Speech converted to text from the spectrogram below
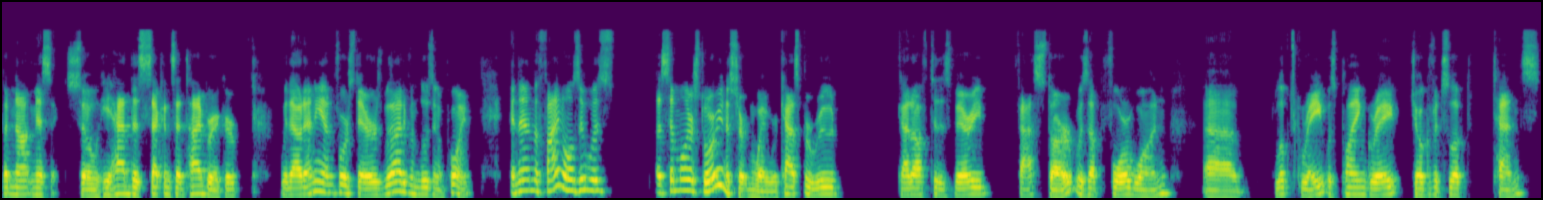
but not missing. So he had this second set tiebreaker without any unforced errors without even losing a point. And then in the finals it was a similar story in a certain way where Casper Ruud got off to this very fast start was up 4-1 uh, looked great was playing great. Djokovic looked tense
